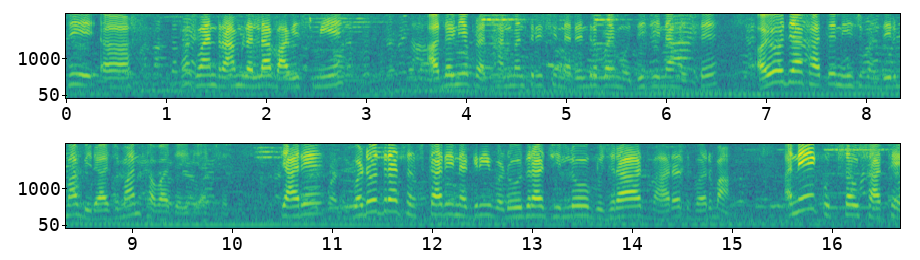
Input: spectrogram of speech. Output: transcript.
જી ભગવાન રામલલ્લા બાવીસમીએ આદરણીય પ્રધાનમંત્રી શ્રી નરેન્દ્રભાઈ મોદીજીના હસ્તે અયોધ્યા ખાતે નિજ મંદિરમાં બિરાજમાન થવા જઈ રહ્યા છે. ત્યારે વડોદરા સંસ્કારી નગરી, વડોદરા જિલ્લો, ગુજરાત, ભારતભરમાં અનેક ઉત્સવ સાથે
